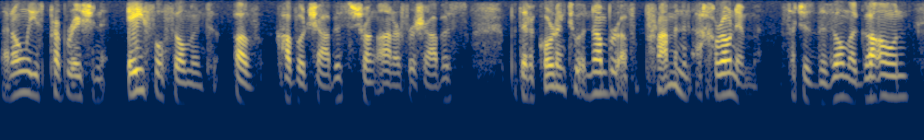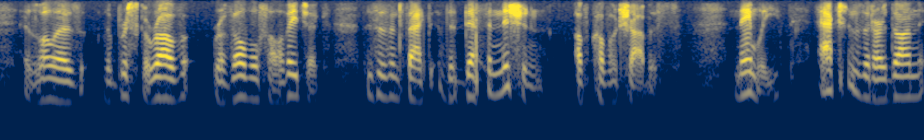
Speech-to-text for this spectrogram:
not only is preparation a fulfillment of Kavod Shabbos, showing honor for Shabbos, but that according to a number of prominent Achronim, such as the Vilna Gaon, as well as the Brisker Rav, Ravelvel Soloveitchik, this is in fact the definition of Kavod Shabbos, namely, actions that are done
